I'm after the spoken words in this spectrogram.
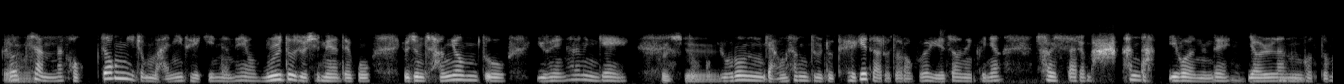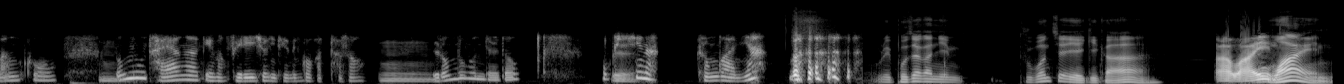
그렇지 음. 않나 걱정이 좀 많이 되기는 해요. 물도 조심해야 되고 요즘 장염도 유행하는 게 이런 양상들도 되게 다르더라고요. 예전에 그냥 설사를 막 한다 이거였는데 음. 열 나는 음. 것도 많고 음. 너무 다양하게 막 variation이 되는 것 같아서 음. 이런 부분들도 혹시나 네. 그런 거 아니야? 우리 보좌관님 두 번째 얘기가 아 와인 와인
